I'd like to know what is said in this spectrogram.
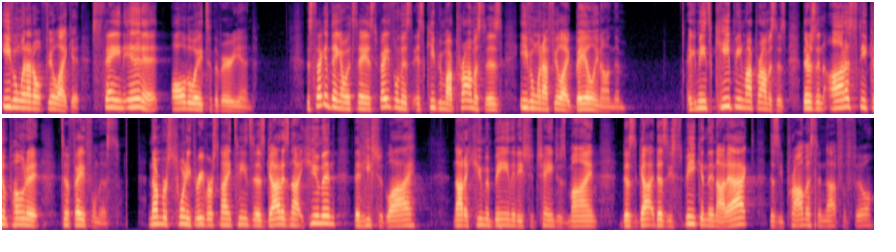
even when I don't feel like it, staying in it all the way to the very end. The second thing I would say is faithfulness is keeping my promises even when I feel like bailing on them. It means keeping my promises. There's an honesty component to faithfulness. Numbers 23, verse 19 says, God is not human that he should lie, not a human being that he should change his mind. Does, God, does he speak and then not act? Does he promise and not fulfill?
